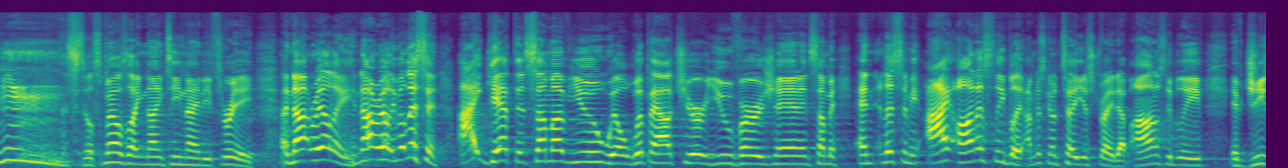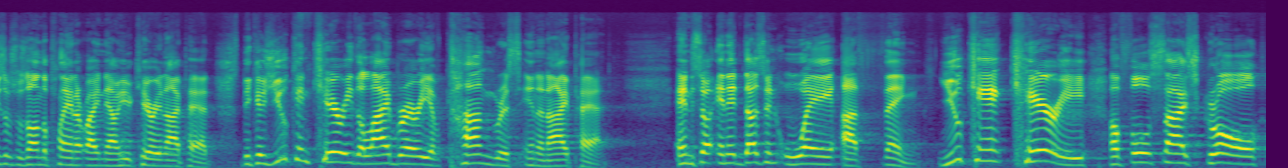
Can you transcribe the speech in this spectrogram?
Hmm, it still smells like 1993. Uh, not really, not really. But listen, I get that some of you will whip out your YouVersion and some. And listen to me, I honestly believe, I'm just going to tell you straight up, I honestly believe if Jesus was on the planet right now, he'd carry an iPad. Because you can carry the Library of Congress in an iPad. And so, and it doesn't weigh a thing. You can't carry a full size scroll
